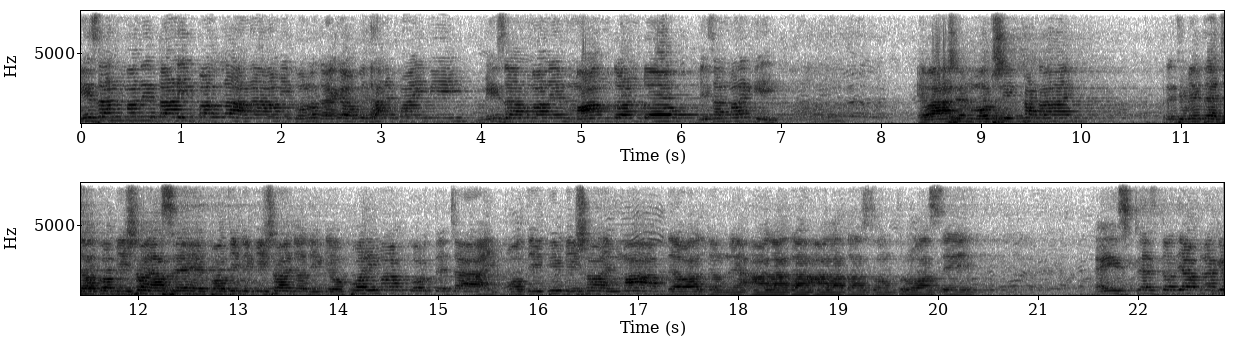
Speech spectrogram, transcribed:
মিজান মানে দাড়ি পাল্লা না, আমি কোন জায়গায় অভিধানে পাইনি। মিজান মানে মানদণ্ড। মিজান মানে কি? এবার আসেন মূল শিক্ষাটায় পৃথিবীতে যত বিষয় আছে, প্রতিটি বিষয় যদি কেউ পরিমাপ করতে চায়, প্রতিটি বিষয় মাপ দেওয়ার জন্য আলাদা আলাদা যন্ত্র আছে। এই স্টেজ যদি আপনাকে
